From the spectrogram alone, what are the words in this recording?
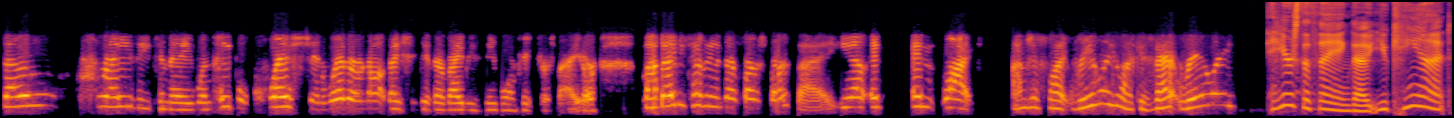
so crazy to me when people question whether or not they should get their baby's newborn pictures made or my baby's having it their first birthday. You know, and and like I'm just like, really? Like, is that really? Here's the thing, though. You can't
